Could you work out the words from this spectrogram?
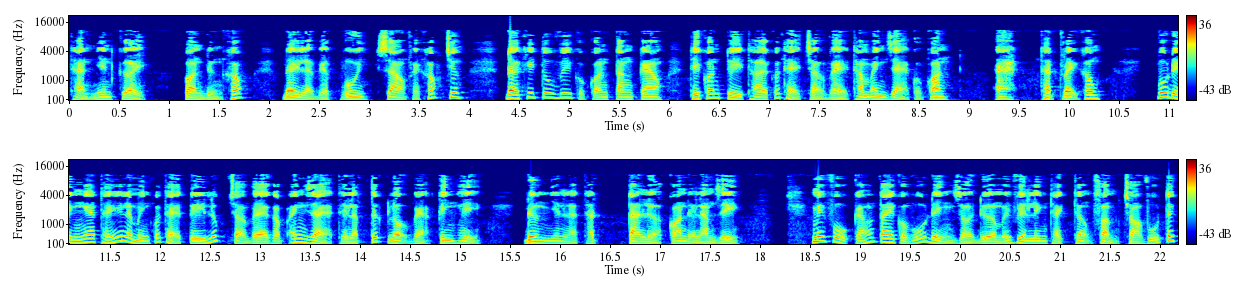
thản nhiên cười. Còn đừng khóc đây là việc vui, sao phải khóc chứ? Đợi khi tu vi của con tăng cao, thì con tùy thời có thể trở về thăm anh rể của con. À thật vậy không? Vũ đình nghe thấy là mình có thể tùy lúc trở về gặp anh rể thì lập tức lộ vẻ kinh hỉ. Đương nhiên là thật, ta lừa con để làm gì? Mỹ phụ kéo tay của vũ đình rồi đưa mấy viên linh thạch thượng phẩm cho vũ tích,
